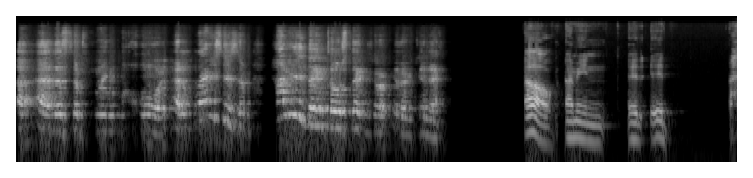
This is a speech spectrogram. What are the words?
uh, and the Supreme Court and racism, how do you think those things are interconnected? Oh, I mean, it it.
